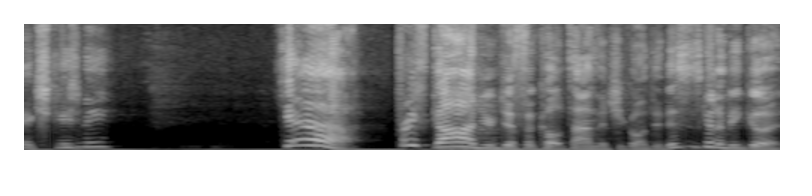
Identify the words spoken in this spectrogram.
Excuse me? Yeah, praise God your difficult time that you're going through. This is going to be good.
